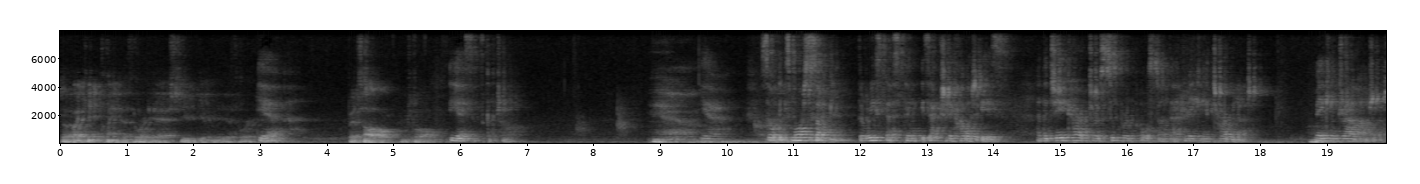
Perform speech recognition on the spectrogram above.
So if I can't claim the authority, I ask you to give me the authority. Yeah. But it's all control. Yes, it's control. Yeah. Yeah. So it's more subtle. The recess thing is actually how it is. And the J character is superimposed on that, making it turbulent, uh-huh. making drama out of it.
